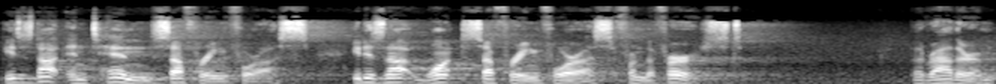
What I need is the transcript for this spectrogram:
He does not intend suffering for us. He does not want suffering for us from the first. But rather,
